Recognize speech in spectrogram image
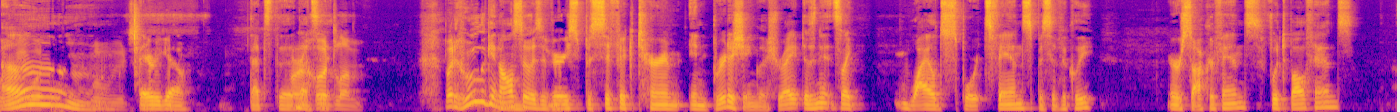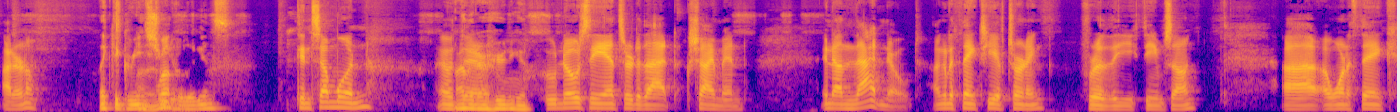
oh what- what we would there we go that's the or a that's it. hoodlum. But hooligan also is a very specific term in British English, right? Doesn't it? It's like wild sports fans specifically, or soccer fans, football fans, I don't know. like the Green Street Well- hooligans. Can someone out I there know who, who knows the answer to that chime in? And on that note, I'm going to thank TF Turning for the theme song. Uh, I want to thank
